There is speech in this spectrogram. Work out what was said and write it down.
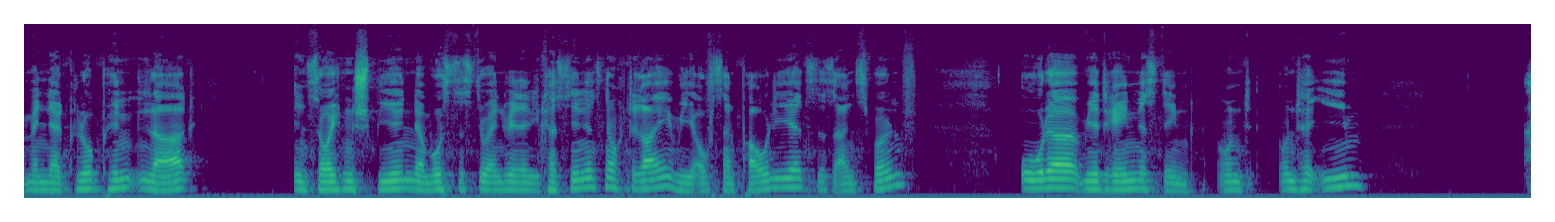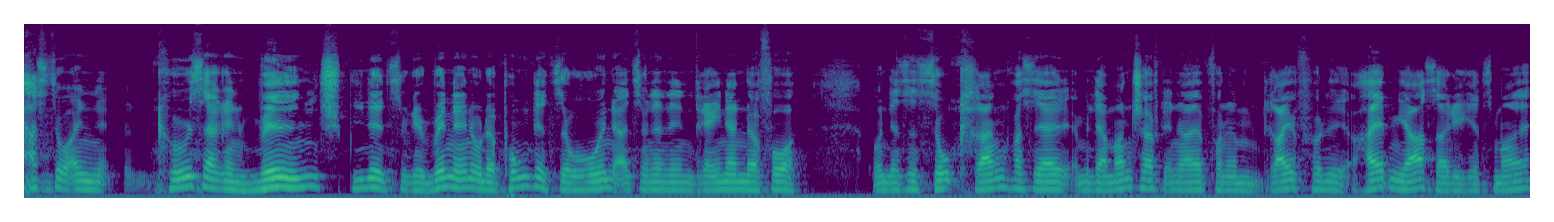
wenn der Club hinten lag, in solchen Spielen, da wusstest du entweder, die kassieren jetzt noch drei, wie auf St. Pauli jetzt, das 1-5, oder wir drehen das Ding. Und unter ihm hast du einen größeren Willen, Spiele zu gewinnen oder Punkte zu holen, als unter den Trainern davor. Und das ist so krank, was er mit der Mannschaft innerhalb von einem dreiviertel halben Jahr, sage ich jetzt mal,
